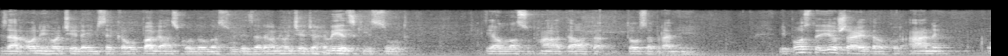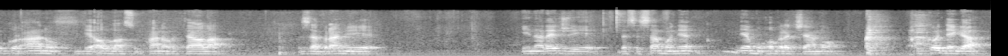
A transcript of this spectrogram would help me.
zar oni hoće da im se kao pagansko doba sude, zar oni hoće džahilijetski sud. gdje Allah subhanahu wa ta'ala to zabranjuje. I postoji još ajeta u Kur'anu, u Kur'anu gdje Allah subhanahu wa ta'ala zabranjuje i naređuje da se samo njemu obraćamo i kod njega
